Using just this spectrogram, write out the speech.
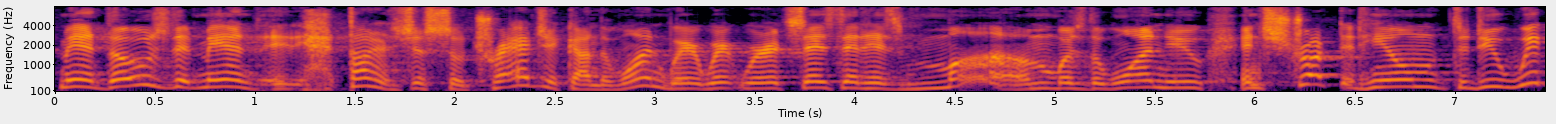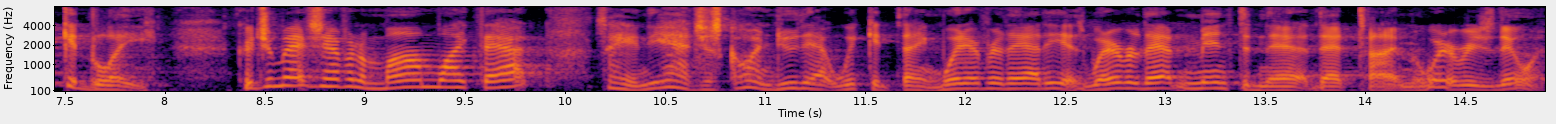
man, those that, man, I thought it was just so tragic on the one where, where, where it says that his mom was the one who instructed him to do wickedly. Could you imagine having a mom like that? Saying, yeah, just go and do that wicked thing, whatever that is, whatever that meant in that, that time, and whatever he's doing.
